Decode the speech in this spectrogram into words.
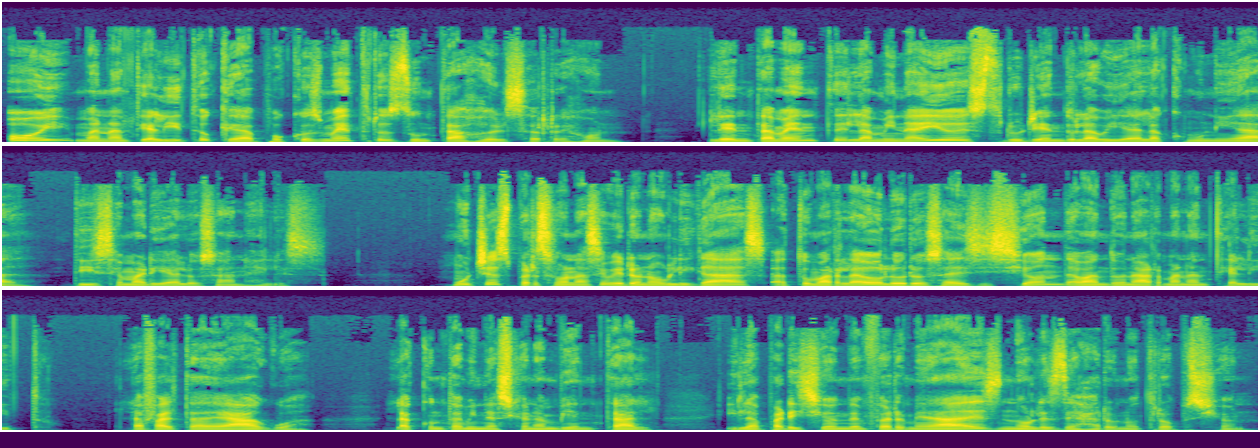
Hoy Manantialito queda a pocos metros de un tajo del Cerrejón. Lentamente, la mina ha ido destruyendo la vida de la comunidad, dice María de los Ángeles. Muchas personas se vieron obligadas a tomar la dolorosa decisión de abandonar Manantialito. La falta de agua, la contaminación ambiental y la aparición de enfermedades no les dejaron otra opción.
